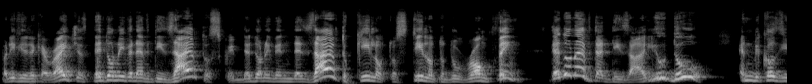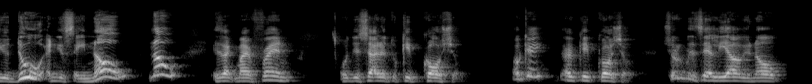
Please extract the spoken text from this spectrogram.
But if you take a righteous, they don't even have desire to scream. They don't even desire to kill or to steal or to do wrong thing. They don't have that desire. You do. And because you do and you say no, no. It's like my friend who decided to keep kosher. Okay, I keep kosher. So they say, Eliyahu, you know,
